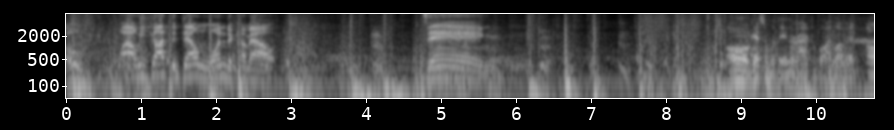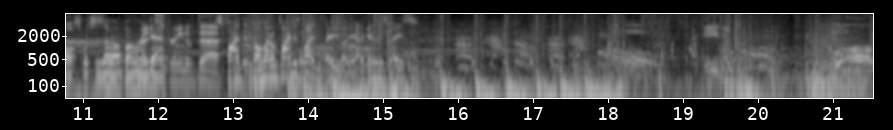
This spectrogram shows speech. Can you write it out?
Oh, wow, he got the down one to come out. Dang. Oh, gets him with the interactable. I love it. Oh, switches it up on him Red again. screen of death. Find it. Don't let him find his buttons. There you go. You gotta get in his face. Oh, baby. Oh,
